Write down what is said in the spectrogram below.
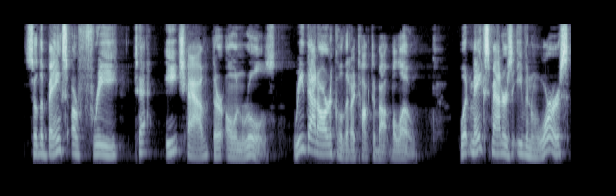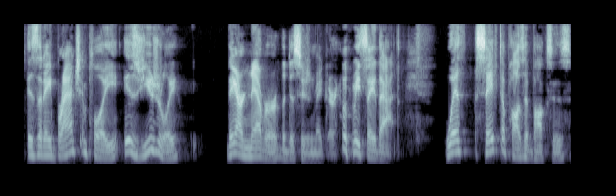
so the banks are free to each have their own rules. Read that article that I talked about below. What makes matters even worse is that a branch employee is usually, they are never the decision maker. Let me say that. With safe deposit boxes,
